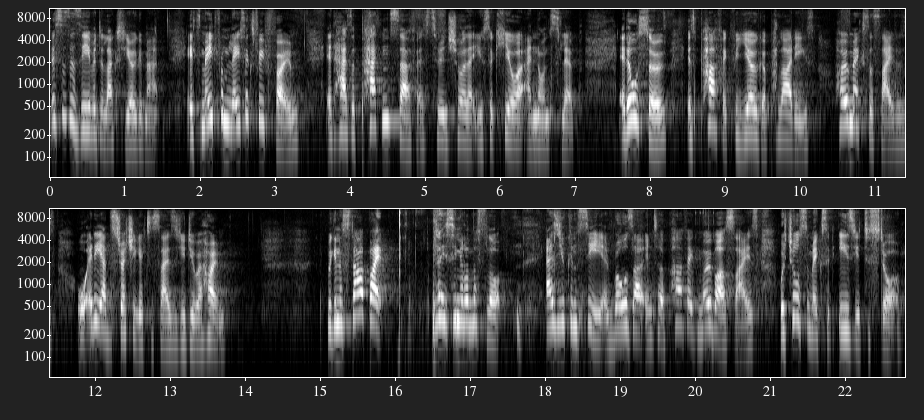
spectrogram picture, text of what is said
This is a Ziva Deluxe Yoga Mat. It's made from latex-free foam. It has a patterned surface to ensure that you're secure and non-slip. It also is perfect for yoga, Pilates, home exercises, or any other stretching exercises you do at home. We're going to start by placing it on the floor. As you can see, it rolls out into a perfect mobile size, which also makes it easier to store.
